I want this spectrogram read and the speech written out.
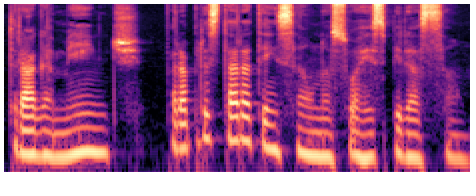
Traga a mente para prestar atenção na sua respiração.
